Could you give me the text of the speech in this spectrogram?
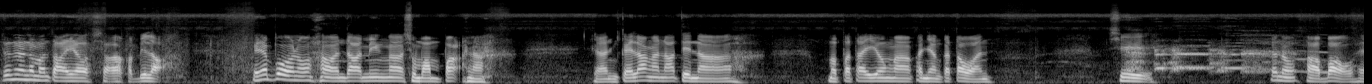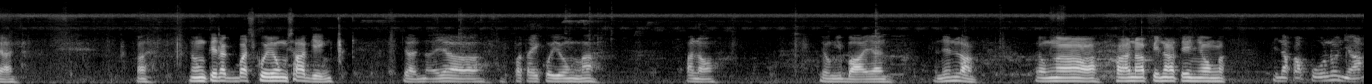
Dito na naman tayo sa kabila. Kaya po no, ah, ang daming ah, sumampa na. Yan, kailangan natin na mapatay yung ah, kanyang katawan. Kasi ano, haba oh, yan. Ah, nung tinagbas ko yung saging, yan, ay ah, patay ko yung ah, ano, yung iba yan. Ganyan lang. Yung ah, hanapin natin yung pinakapuno niya.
